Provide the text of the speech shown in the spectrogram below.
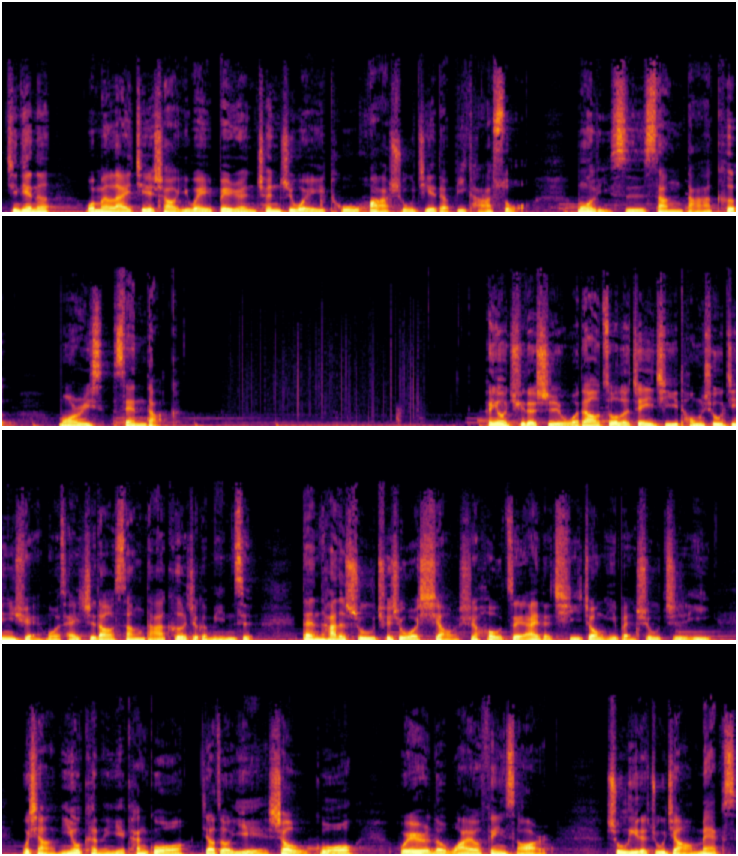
今天呢，我们来介绍一位被人称之为图画书界的毕卡索——莫里斯·桑达克 （Maurice Sendak）。很有趣的是，我到做了这一集童书精选，我才知道桑达克这个名字，但他的书却是我小时候最爱的其中一本书之一。我想你有可能也看过哦，叫做《野兽国》。Where the Wild Things Are，书里的主角 Max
